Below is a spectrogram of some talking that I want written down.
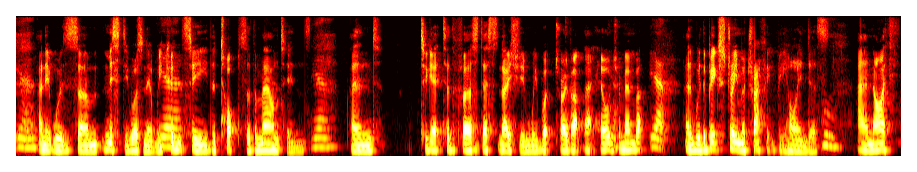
Yeah. and it was um, misty, wasn't it? We Yeah. couldn't see the tops of the mountains, Yeah. and to get to the first destination, we drove up that hill. Do you remember? Yeah. and with a big stream of traffic behind us. Hmm. And I, th-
